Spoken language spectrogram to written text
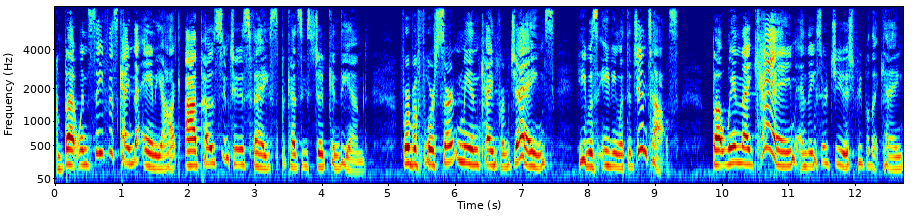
But when Cephas came to Antioch, I opposed him to his face because he stood condemned. For before certain men came from James, he was eating with the Gentiles. But when they came, and these are Jewish people that came,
